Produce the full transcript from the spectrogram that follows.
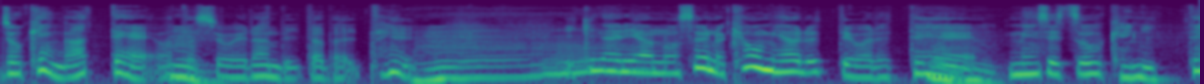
条件があって私を選んでいただいて、うーん。いきなりあの、そういうの興味あるって言われて、うんうん。面接を受けに行って、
